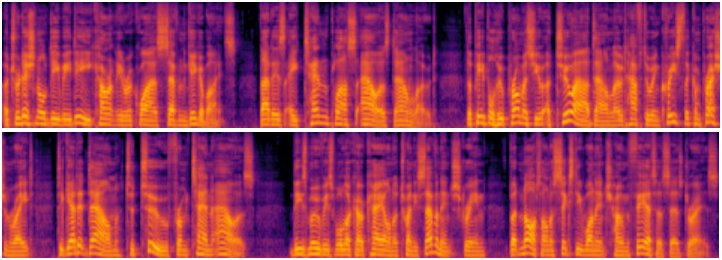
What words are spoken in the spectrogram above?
A traditional DVD currently requires 7 gigabytes. That is a 10 plus hours download. The people who promise you a 2 hour download have to increase the compression rate to get it down to 2 from 10 hours. These movies will look okay on a 27 inch screen, but not on a 61 inch home theatre, says Drèze.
